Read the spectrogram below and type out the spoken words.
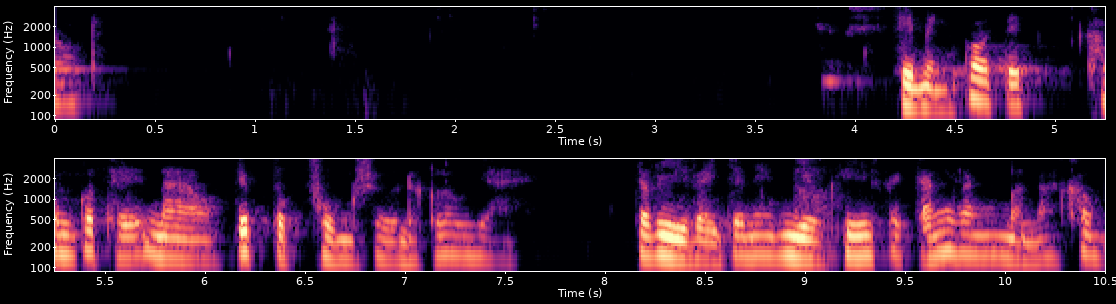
out thì mình có thể không có thể nào tiếp tục phụng sự được lâu dài. Cho vì vậy cho nên nhiều khi phải cắn răng mà nó không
